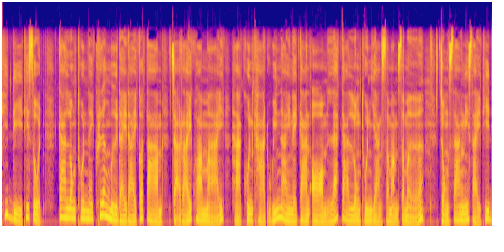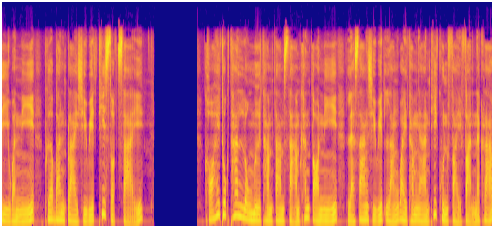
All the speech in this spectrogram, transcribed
ที่ดีที่สุด การลงทุนในเครื่องมือใด ๆ ก็ตาม จะไร้ความหมาย หากคุณขาดวินัยในการออม และการลงทุนอย่างสม่ำเสมอ จงสร้างนิสัยที่ดีวันนี้ เพื่อบั้นปลายชีวิตที่สดใสขอให้ทุกท่านลงมือทำตาม 3 ขั้นตอนนี้ และสร้างชีวิตหลังวัยทำงานที่คุณใฝ่ฝันนะครับ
